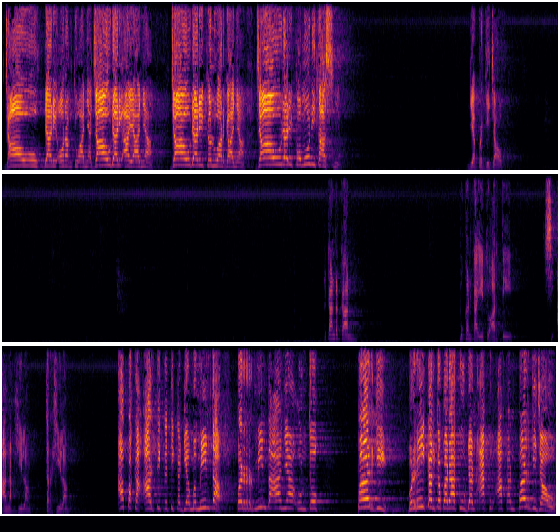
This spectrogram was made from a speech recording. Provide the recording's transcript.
Jauh dari orang tuanya, jauh dari ayahnya, jauh dari keluarganya, jauh dari komunitasnya. Dia pergi jauh. Rekan-rekan, bukankah itu arti si anak hilang, terhilang? Apakah arti ketika dia meminta permintaannya untuk Pergi, berikan kepadaku dan aku akan pergi jauh.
